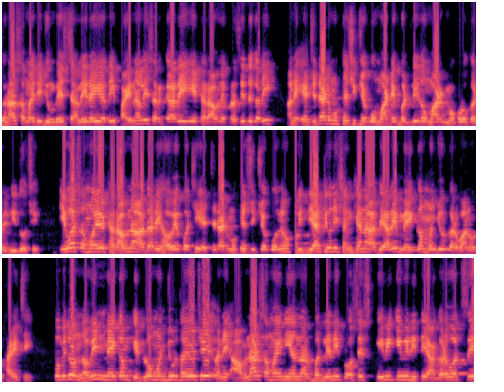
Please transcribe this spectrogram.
ઘણા સમયથી ઝુંબેશ ચાલી રહી હતી. ફાઇનલી સરકારે એ ઠરાવને પ્રસિદ્ધ કરી અને એચટેટ મુખ્ય શિક્ષકો માટે બદલીનો માર્ગ મોકળો કરી દીધો છે. એવા સમયે ઠરાવના આધારે હવે પછી એચટેટ મુખ્ય શિક્ષકોનો વિદ્યાર્થીઓની સંખ્યાના આધારે મહેકમ મંજૂર કરવાનો થાય છે. તો મિત્રો, નવીન મહેકમ કેટલો મંજૂર થયો છે અને આવનાર સમયની અંદર બદલીની પ્રોસેસ કેવી કેવી રીતે આગળ વધશે,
